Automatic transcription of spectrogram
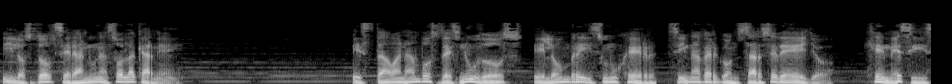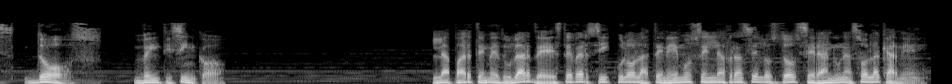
y los dos serán una sola carne. Estaban ambos desnudos, el hombre y su mujer, sin avergonzarse de ello. Génesis 2. 25. La parte medular de este versículo la tenemos en la frase los dos serán una sola carne.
